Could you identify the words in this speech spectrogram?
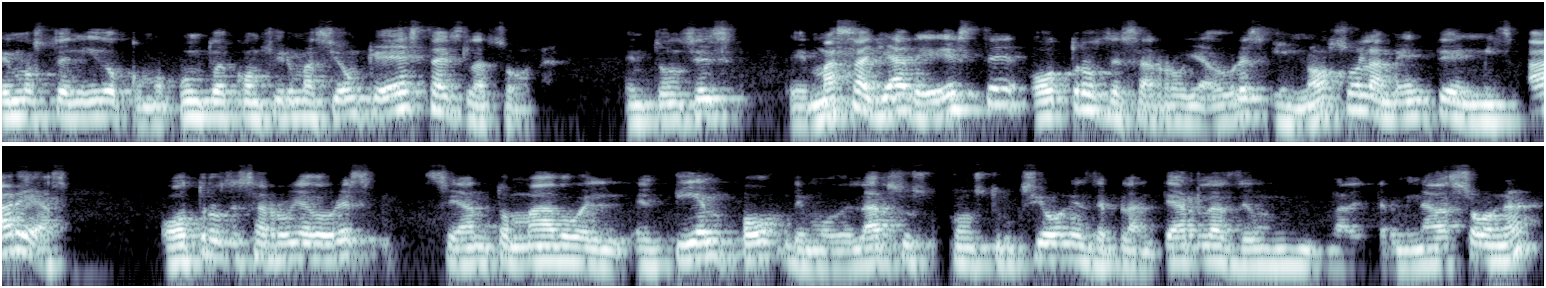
hemos tenido como punto de confirmación que esta es la zona. Entonces, eh, más allá de este, otros desarrolladores, y no solamente en mis áreas, otros desarrolladores se han tomado el, tiempo de modelar sus construcciones, de plantearlas de una determinada zona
